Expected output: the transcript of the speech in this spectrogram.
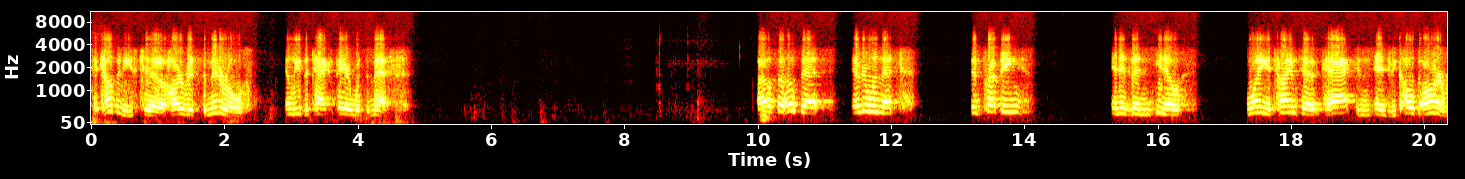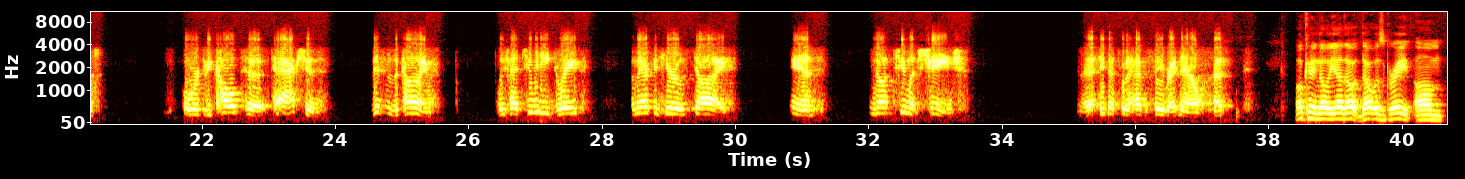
to companies to harvest the minerals and leave the taxpayer with the mess. I also hope that everyone that's been prepping and has been, you know, wanting a time to, to act and, and to be called to arms or to be called to, to action, this is the time. We've had too many great American heroes die and not too much change. I think that's what I have to say right now. Okay, no, yeah, that that was great. Um,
